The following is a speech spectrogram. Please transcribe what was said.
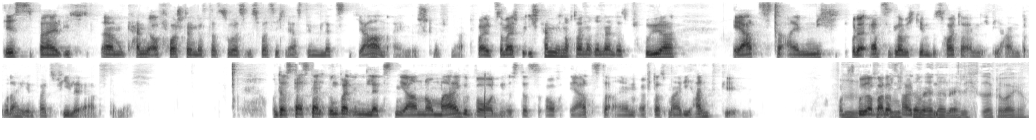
ist, weil ich ähm, kann mir auch vorstellen, dass das sowas ist, was sich erst in den letzten Jahren eingeschlichen hat. Weil zum Beispiel, ich kann mich noch daran erinnern, dass früher Ärzte einem nicht, oder Ärzte, glaube ich, geben bis heute einem nicht die Hand, oder? Jedenfalls viele Ärzte nicht. Und dass das dann irgendwann in den letzten Jahren normal geworden ist, dass auch Ärzte einem öfters mal die Hand geben. Und hm, früher war das halt. Erinnern, ehrlich gesagt, aber ja.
